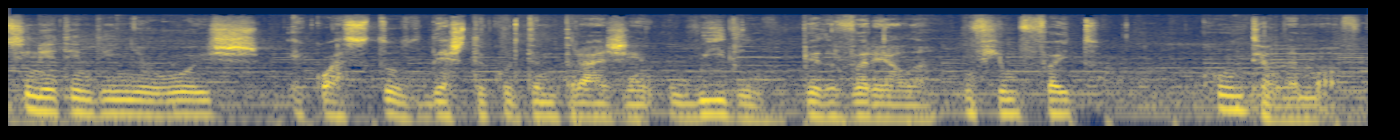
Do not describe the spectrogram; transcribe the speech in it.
Cine Tendinha hoje é quase todo desta curta-metragem O Ídolo, Pedro Varela, um filme feito com um telemóvel.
